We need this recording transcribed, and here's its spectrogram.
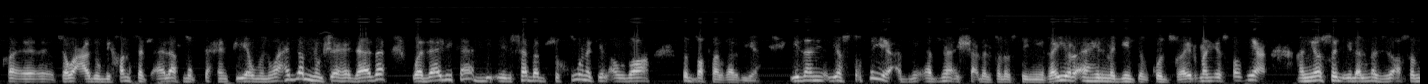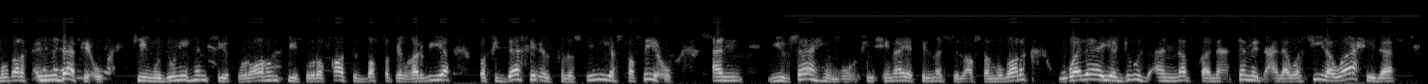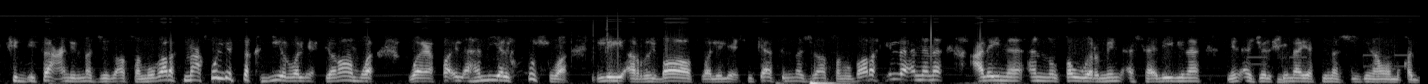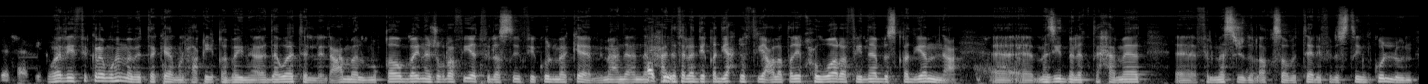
وتوعدوا بخمسة آلاف مقتحم في يوم واحد. لم نشاهد هذا وذلك بسبب سخونة الأوضاع في الضفة الغربية. إذا يستطيع أبناء الشعب الفلسطيني غير أهل مدينة القدس غير من يستطيع أن يصل إلى المسجد الأقصى المبارك أن يدافعوا في مدنهم في قراهم في طرقات الضفة الغربية. وفي الداخل الفلسطيني يستطيعوا أن يساهموا في حماية المسجد الأقصى المبارك ولا يجوز أن نبقى نعتمد على وسيلة واحدة في الدفاع عن المسجد الأقصى المبارك مع كل التقدير والاحترام و... وإعطاء الأهمية القصوى للرباط وللاعتكاف في المسجد الأقصى المبارك إلا أننا علينا أن نطور من أساليبنا من أجل حماية مسجدنا ومقدساتنا. وهذه فكرة مهمة بالتكامل حقيقة بين أدوات العمل المقاوم بين جغرافيه فلسطين في كل مكان بمعنى أن الحدث أكيد. الذي قد يحدث في على طريق حواره في نابلس قد يمنع آه، آه، مزيد من الاقتحامات في المسجد الأقصى وبالتالي فلسطين كل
